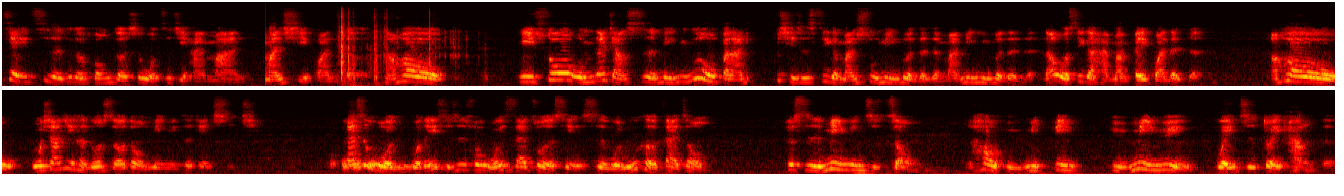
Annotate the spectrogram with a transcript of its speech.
这一次的这个风格是我自己还蛮蛮喜欢的。然后你说我们在讲是命运，因为我本来就其实是一个蛮宿命论的人，蛮命运论的人。然后我是一个还蛮悲观的人。然后我相信很多时候都有命运这件事情。但是我我的意思是说，我一直在做的事情是我如何在这种就是命运之中，然后与命并与命运。为之对抗的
